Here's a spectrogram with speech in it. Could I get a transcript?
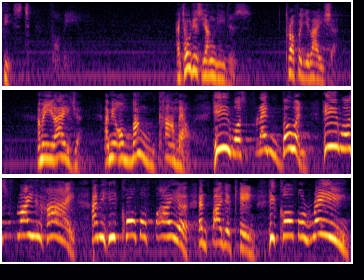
feast for me. I told these young leaders, Prophet Elijah, I mean Elijah, I mean on Mount Carmel, he was flamboyant. He was flying high. I mean, he called for fire, and fire came. He called for rain,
